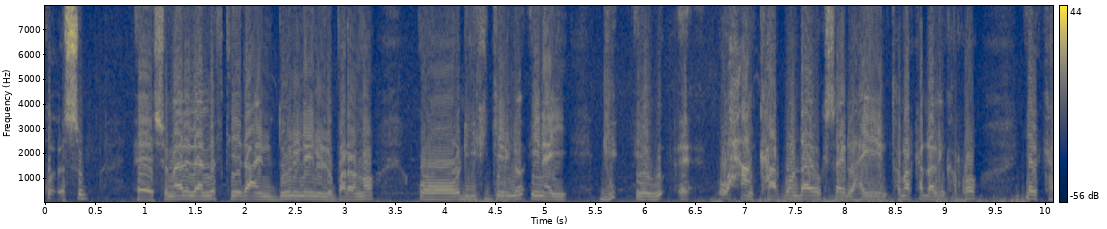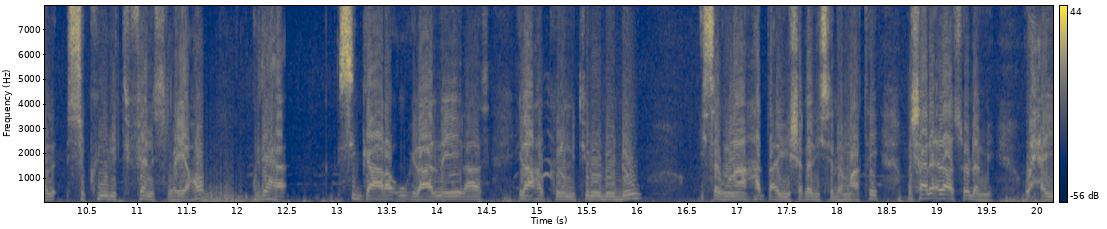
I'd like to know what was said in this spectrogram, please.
ku cusub somalilan lafteeda aynu doonayno inaynu baranno oo dhiirigelino inay waxaan carbon dioxide lahayn inaynu tamar ka dhalin karro yalka security fence la yaho. Gudaha si gaara uu ilaalinayo ilaa hal kilomitir oo dhowdhow isaguna hadda ayuu shaqadiisa dhammaatay mashaariicdaasoo dhammi waxay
